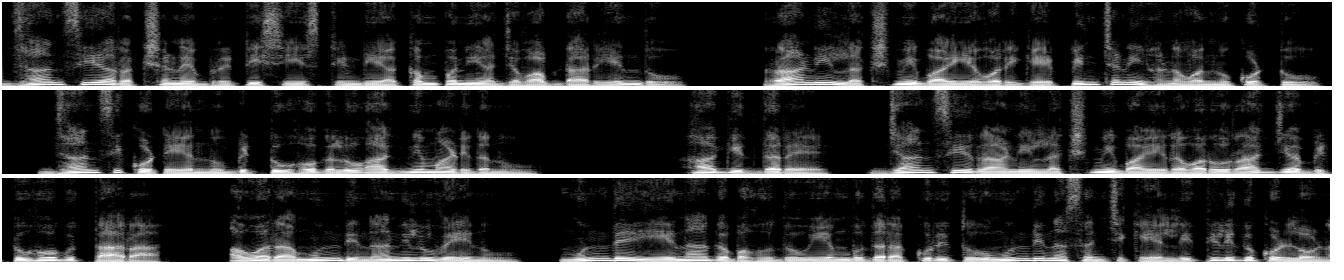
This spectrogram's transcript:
ಝಾನ್ಸಿಯ ರಕ್ಷಣೆ ಬ್ರಿಟಿಷ್ ಈಸ್ಟ್ ಇಂಡಿಯಾ ಕಂಪನಿಯ ಜವಾಬ್ದಾರಿ ಎಂದು ರಾಣಿ ಲಕ್ಷ್ಮೀಬಾಯಿಯವರಿಗೆ ಪಿಂಚಣಿ ಹಣವನ್ನು ಕೊಟ್ಟು ಝಾನ್ಸಿ ಕೋಟೆಯನ್ನು ಬಿಟ್ಟು ಹೋಗಲು ಆಜ್ಞೆ ಮಾಡಿದನು. ಹಾಗಿದ್ದರೆ ಝಾನ್ಸಿ ರಾಣಿ ಲಕ್ಷ್ಮೀಬಾಯಿರವರು ರಾಜ್ಯ ಬಿಟ್ಟು ಹೋಗುತ್ತಾರಾ? ಅವರ ಮುಂದಿನ ನಿಲುವೇನು? ಮುಂದೆ ಏನಾಗಬಹುದು ಎಂಬುದರ ಕುರಿತು ಮುಂದಿನ ಸಂಚಿಕೆಯಲ್ಲಿ ತಿಳಿದುಕೊಳ್ಳೋಣ.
